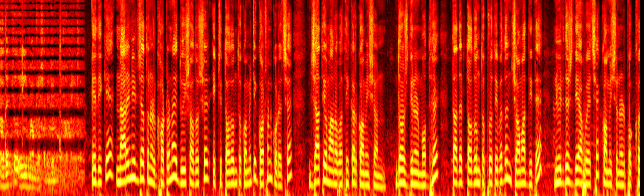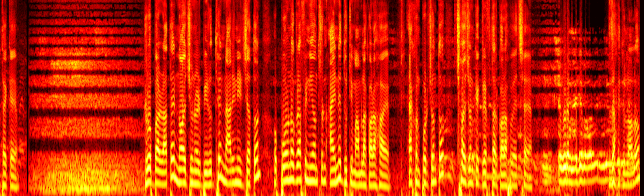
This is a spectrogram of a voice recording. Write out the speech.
তাদেরকেও এই মামলার সাথে যুক্ত হবে। এদিকে নারী নির্যাতনের ঘটনায় দুই সদস্যের একটি তদন্ত কমিটি গঠন করেছে জাতীয় মানবাধিকার কমিশন। দশ দিনের মধ্যে তাদের তদন্ত প্রতিবেদন জমা দিতে নির্দেশ দেওয়া হয়েছে কমিশনের পক্ষ থেকে। রোববার রাতে নয় জনের বিরুদ্ধে নারী নির্যাতন ও পর্নোগ্রাফি নিয়ন্ত্রণ আইনে দুটি মামলা করা হয়। এখন পর্যন্ত ছয়জনকে গ্রেফতার করা হয়েছে। জাহিদুল আলম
